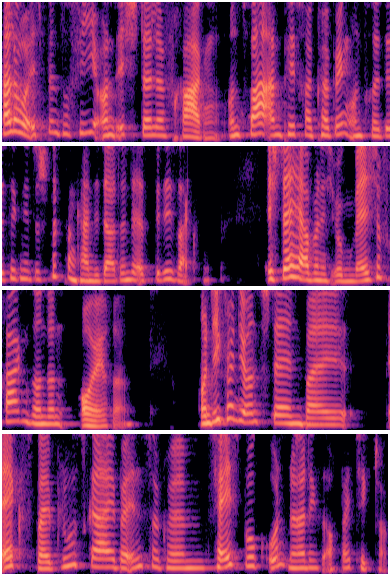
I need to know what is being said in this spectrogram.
Hallo, ich bin Sophie und ich stelle Fragen. Und zwar an Petra Köpping, unsere designierte Spitzenkandidatin der SPD Sachsen. Ich stelle hier aber nicht irgendwelche Fragen, sondern eure. Und die könnt ihr uns stellen bei X, bei Blue Sky, bei Instagram, Facebook und neuerdings auch bei TikTok.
